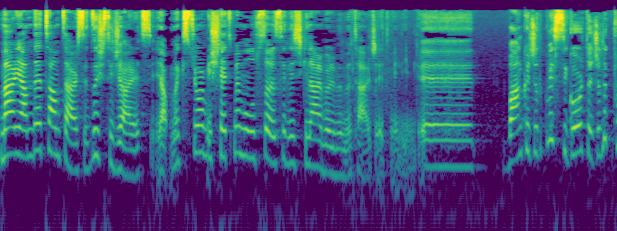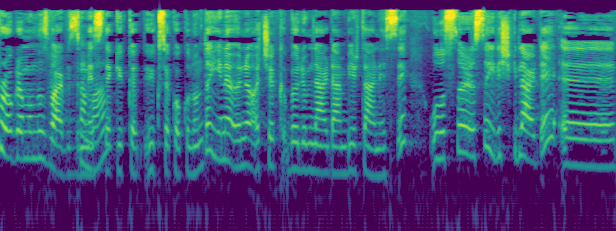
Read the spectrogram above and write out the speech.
Meryem de tam tersi dış ticaret yapmak istiyorum. İşletme mi uluslararası ilişkiler bölümümü tercih etmeliyim diyor. Ee, bankacılık ve sigortacılık programımız var bizim Tamam. meslek yük- yüksek okulunda. Yine önü açık bölümlerden bir tanesi. Uluslararası ilişkilerde e,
